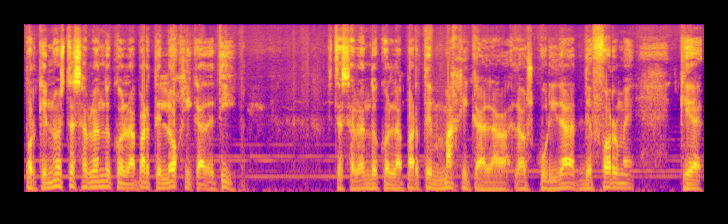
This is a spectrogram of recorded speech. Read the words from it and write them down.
porque no estás hablando con la parte lógica de ti, estás hablando con la parte mágica, la, oscuridad deforme, que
